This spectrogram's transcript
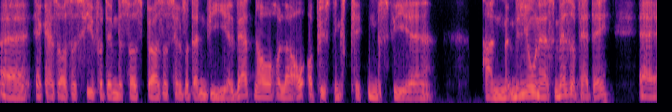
Uh, jeg kan så også sige for dem, der så spørger sig selv, hvordan vi i alverden overholder oplysningspligten, hvis vi uh, har en million sms'er per dag, er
